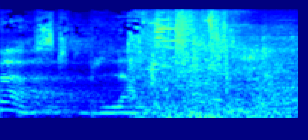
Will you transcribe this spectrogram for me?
First blood.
